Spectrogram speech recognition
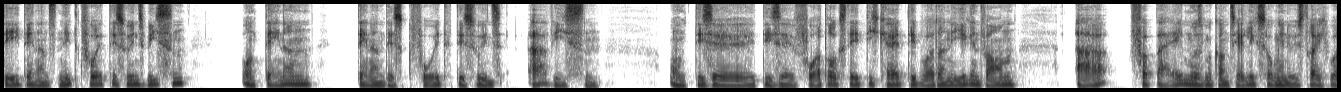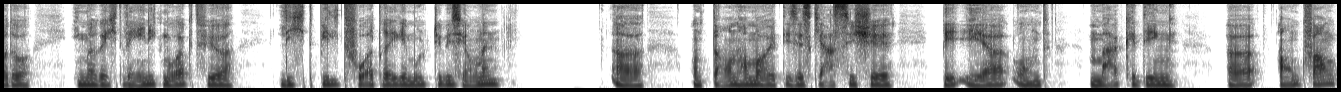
die, denen es nicht gefällt, die sollen es wissen und denen, denen das gefällt, die sollen es auch wissen. Und diese, diese Vortragstätigkeit, die war dann irgendwann auch vorbei, muss man ganz ehrlich sagen. In Österreich war da immer recht wenig Markt für Lichtbildvorträge, Multivisionen. Äh, und dann haben wir halt dieses klassische PR und Marketing äh, angefangen.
